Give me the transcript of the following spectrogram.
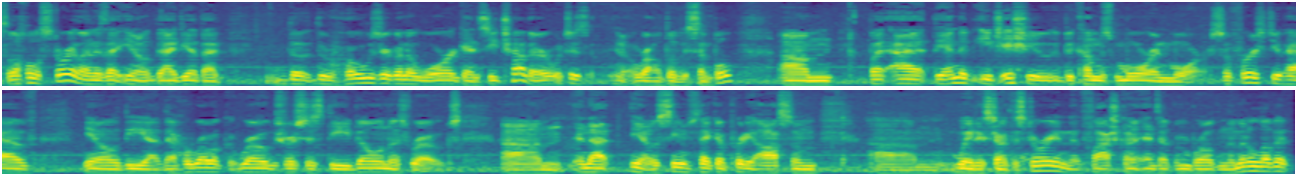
so the whole storyline is that you know the idea that the the rogues are going to war against each other, which is you know relatively simple. Um, but at the end of each issue, it becomes more and more. So first you have you know the uh, the heroic rogues versus the villainous rogues, um, and that you know seems like a pretty awesome um, way to start the story. And the Flash kind of ends up embroiled in the middle of it,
